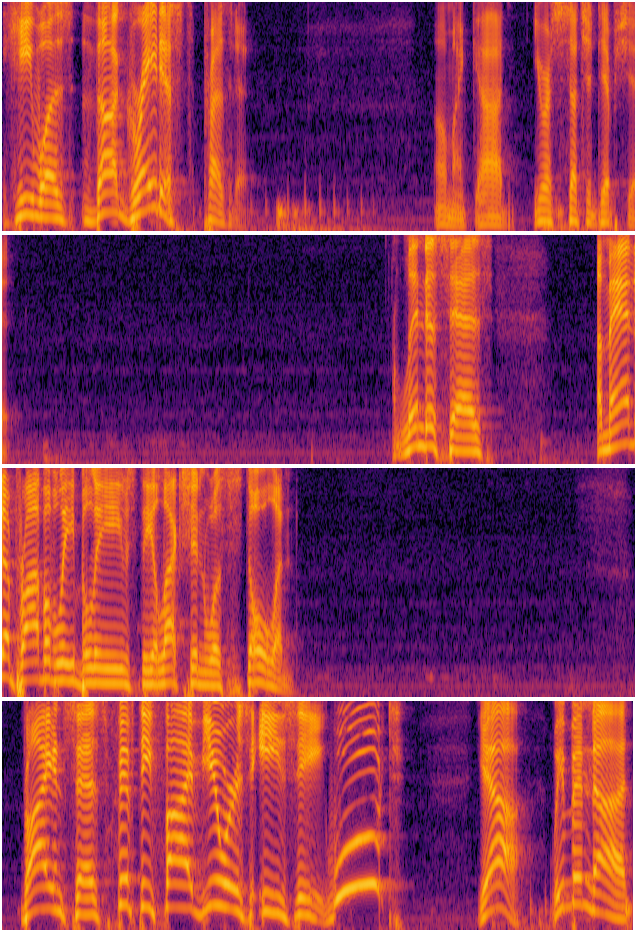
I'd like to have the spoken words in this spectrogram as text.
He was the greatest president. Oh my God. You are such a dipshit. Linda says Amanda probably believes the election was stolen. Brian says 55 viewers easy. Woot! Yeah, we've been uh,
